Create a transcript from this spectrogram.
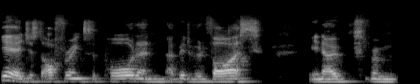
yeah, just offering support and a bit of advice, you know, from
